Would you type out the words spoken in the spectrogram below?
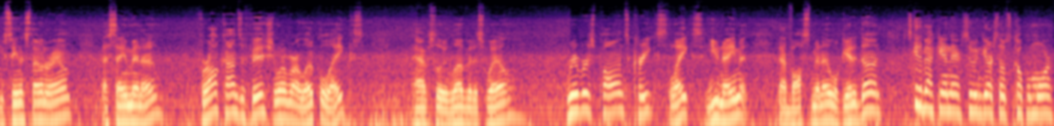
you've seen us throwing around that same minnow for all kinds of fish in one of our local lakes. Absolutely love it as well. Rivers, ponds, creeks, lakes, you name it, that boss minnow will get it done. Let's get it back in there, see if we can get ourselves a couple more.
